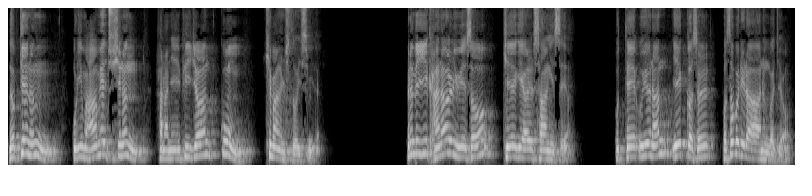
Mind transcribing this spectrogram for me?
넓게는 우리 마음에 주시는 하나님의 비전, 꿈, 희망일 수도 있습니다. 그런데 이 가나를 위해서 기억해야 할 사항이 있어요. 구태 의연한 옛 것을 벗어버리라 하는 거죠.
